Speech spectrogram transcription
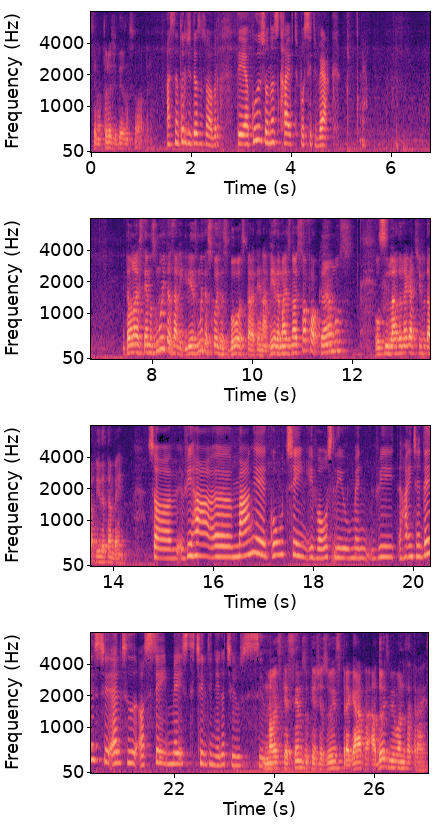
Assinatura de Deus na sua obra. Assinatura de Deus na sua obra. Er Guds underskrift på sit værk. Então nós temos muitas alegrias, muitas coisas boas para ter na vida, mas nós só focamos o lado negativo da vida também. Så vi har øh, mange gode ting i vores liv, men vi har en tendens til altid at se mest til de negative sider. Nós esquecemos o que Jesus pregava há dois mil anos atrás.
